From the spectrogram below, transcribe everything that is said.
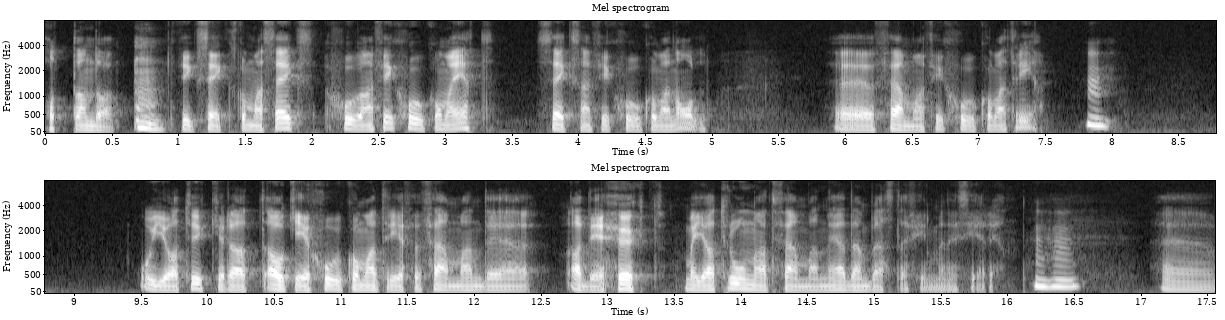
åttan då, fick 6,6. Sjuan fick 7,1. Sexan fick 7,0. Eh, femman fick 7,3. Mm. Och jag tycker att, okej 7,3 för femman det, ja, det är högt. Men jag tror nog att femman är den bästa filmen i serien. Mhm. Eh,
